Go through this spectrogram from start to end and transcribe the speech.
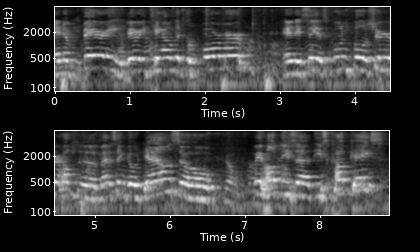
and a very very talented performer. And they say a spoonful of sugar helps the medicine go down. So we hope these uh, these cupcakes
